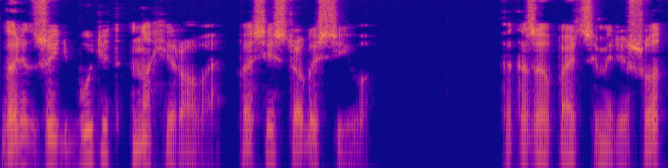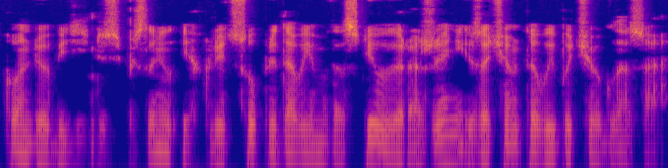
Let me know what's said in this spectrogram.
Говорят, жить будет, но херово. По всей строгости его». Показав пальцами решетку, он для убедительности прислонил их к лицу, придав ему тоскливое выражение и зачем-то выпучив глаза.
